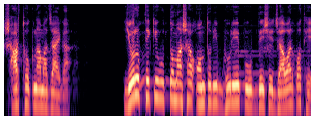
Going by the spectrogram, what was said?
সার্থক নামা জায়গা। ইউরোপ থেকে উত্তম আসা অন্তরীপ ঘুরে পূব দেশে যাওয়ার পথে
